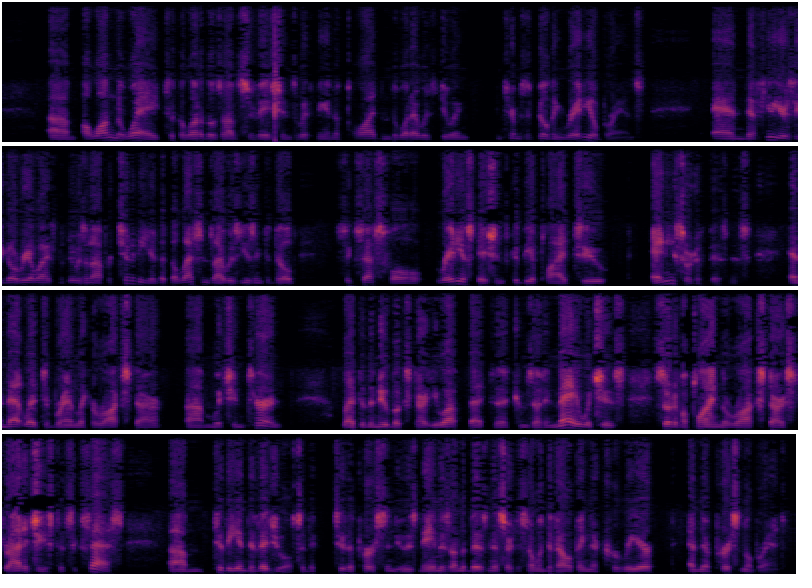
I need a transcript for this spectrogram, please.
um, along the way, took a lot of those observations with me and applied them to what I was doing in terms of building radio brands. And a few years ago, realized that there was an opportunity here that the lessons I was using to build successful radio stations could be applied to any sort of business. And that led to Brand Like a Rockstar, um, which in turn led to the new book, Start You Up, that uh, comes out in May, which is sort of applying the rockstar strategies to success um, to the individual, to the to the person whose name is on the business, or to someone developing their career and their personal brand.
